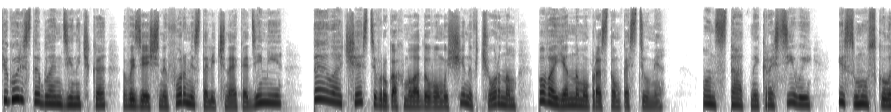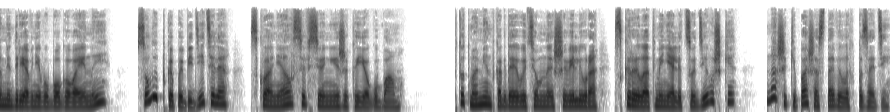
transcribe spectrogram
Фигуристая блондиночка в изящной форме столичной академии таяла отчасти в руках молодого мужчины в черном, по-военному простом костюме. Он статный, красивый и с мускулами древнего бога войны, с улыбкой победителя, склонялся все ниже к ее губам. В тот момент, когда его темная шевелюра скрыла от меня лицо девушки, наш экипаж оставил их позади.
